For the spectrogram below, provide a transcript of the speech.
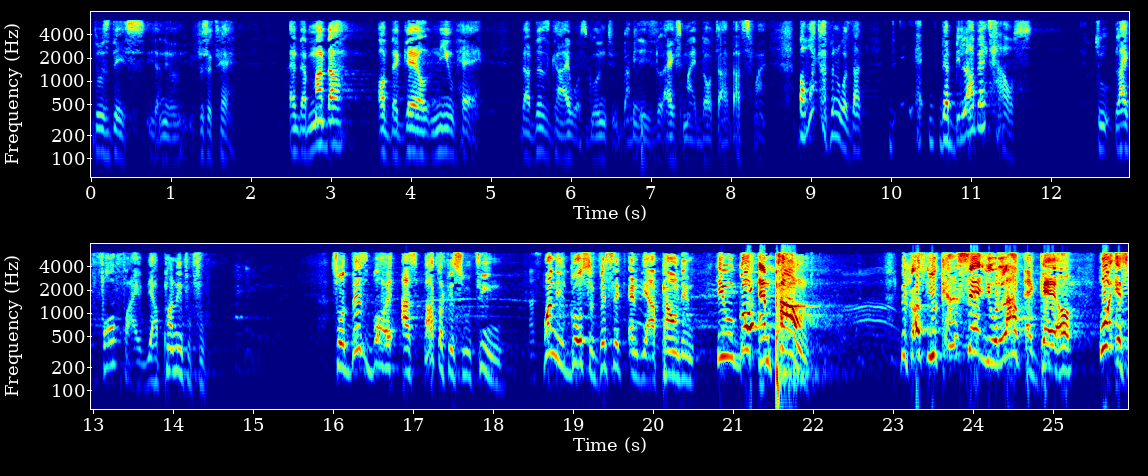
Those days, you know, you visit her. And the mother of the girl knew her that this guy was going to, I mean, he likes my daughter, that's fine. But what happened was that the, the beloved house, to like four, five, they are pounding fufu. So this boy, as part of his routine, when he goes to visit and they are pounding, he will go and pound. Because you can't say you love a girl who is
